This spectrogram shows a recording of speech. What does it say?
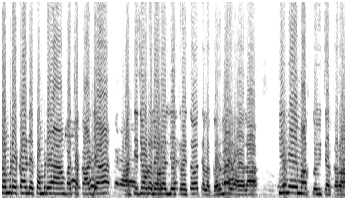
तांबड्या काढल्या तांबड्या अंगाच्या काढल्या. आणि ते जेवढ्या लेवढ्या लेकर राहतं त्याला घर नाही राहायला. ते न्याय मागतो विचार करा.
